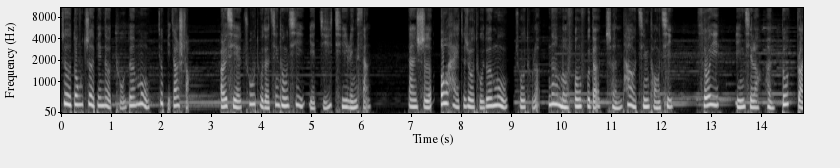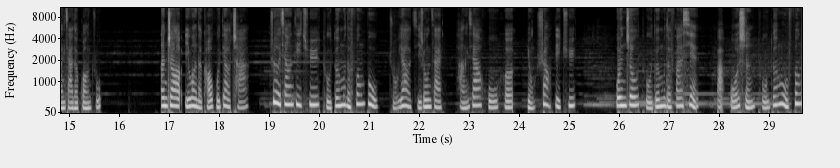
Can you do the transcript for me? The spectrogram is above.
浙东这边的土墩墓就比较少，而且出土的青铜器也极其零散，但是瓯海这座土墩墓出土了那么丰富的成套青铜器。所以引起了很多专家的关注。按照以往的考古调查，浙江地区土墩墓的分布主要集中在杭嘉湖和永绍地区。温州土墩墓的发现，把我省土墩墓分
